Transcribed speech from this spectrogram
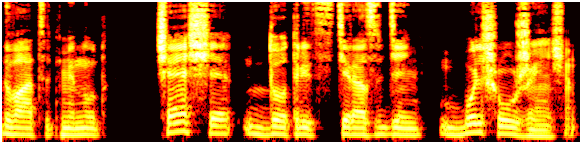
5-20 минут, чаще, до 30 раз в день, больше у женщин.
